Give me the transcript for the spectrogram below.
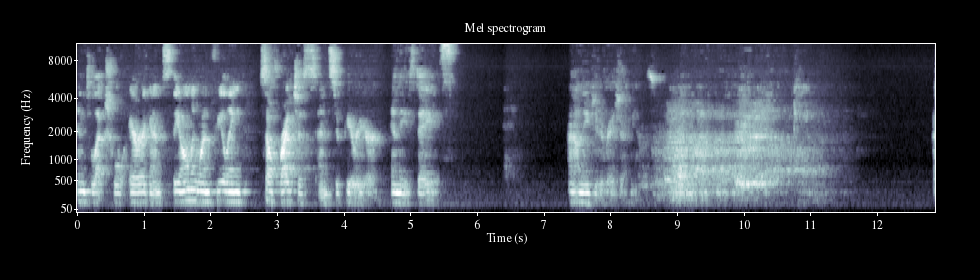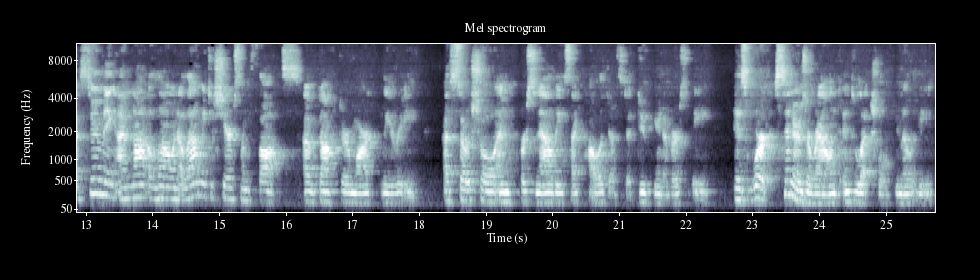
intellectual arrogance, the only one feeling self righteous and superior in these days. I don't need you to raise your hands. Assuming I'm not alone, allow me to share some thoughts of Dr. Mark Leary, a social and personality psychologist at Duke University. His work centers around intellectual humility.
